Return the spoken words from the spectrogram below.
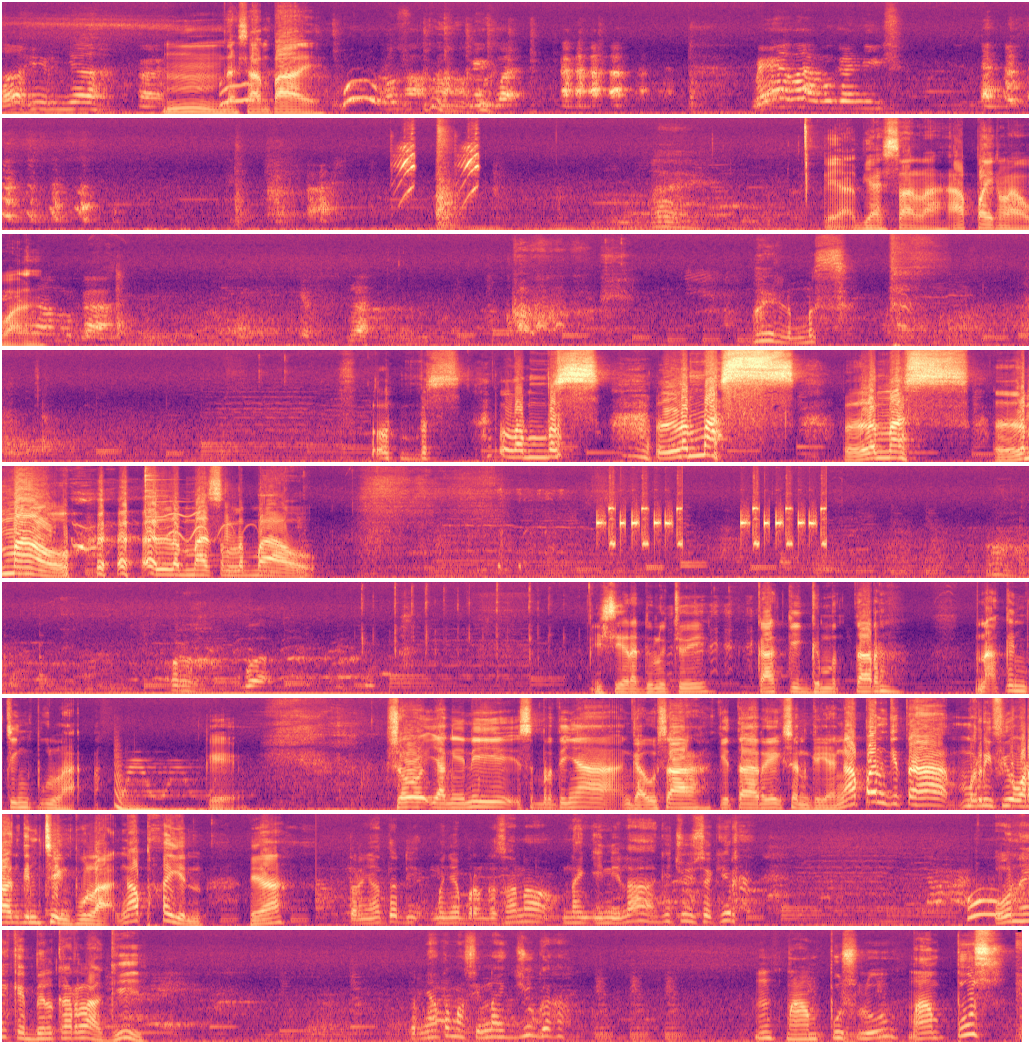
Akhirnya. Hmm, udah sampai. Merah bukan ni. Kayak biasa lah, apa yang lawak? Wah, lemes. Lemes lemes lemas lemas lemau. Lemas lemau. Gua istirahat dulu cuy. Kaki gemetar nak kencing pula. Oke so yang ini sepertinya nggak usah kita reaction kayaknya ngapain kita mereview orang kencing pula ngapain ya ternyata di menyeberang ke sana naik ini lagi cuy saya kira. oh naik kabel car lagi Ternyata masih naik juga. Hmm, mampus lu, mampus.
